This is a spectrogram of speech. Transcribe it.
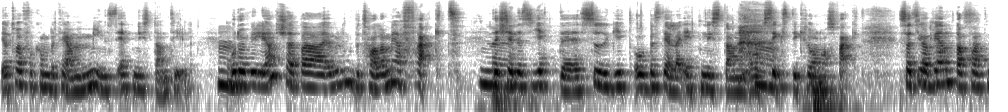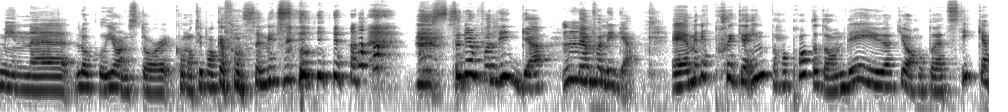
Jag tror jag får komplettera med minst ett nystan till. Mm. Och då vill jag inte köpa, jag vill inte betala mer frakt. Nej. Det kändes jättesugigt att beställa ett nystan och 60 kronors frakt. Så att jag Såklart. väntar på att min eh, local yarn store kommer tillbaka från semester. Så den får ligga. Den får ligga. Eh, men ett projekt jag inte har pratat om det är ju att jag har börjat sticka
